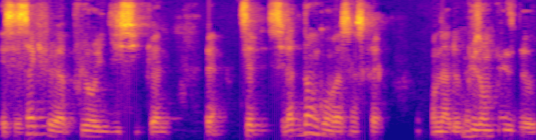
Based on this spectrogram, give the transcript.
et c'est ça qui fait la pluridiscipline. C'est là-dedans qu'on va s'inscrire. On a de plus en plus de,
